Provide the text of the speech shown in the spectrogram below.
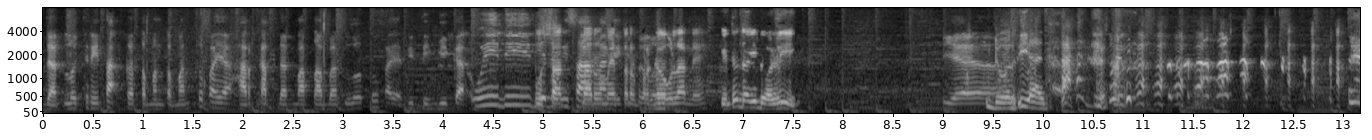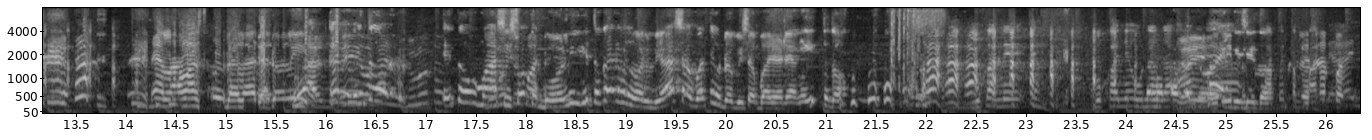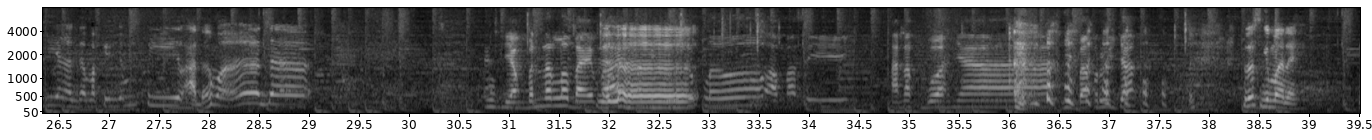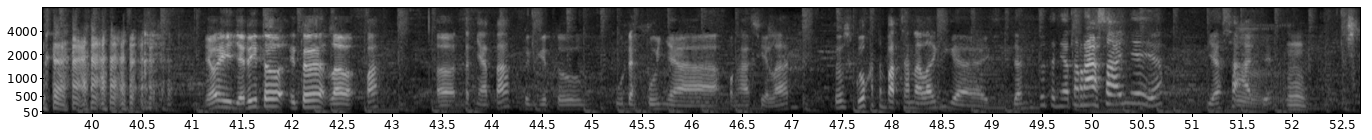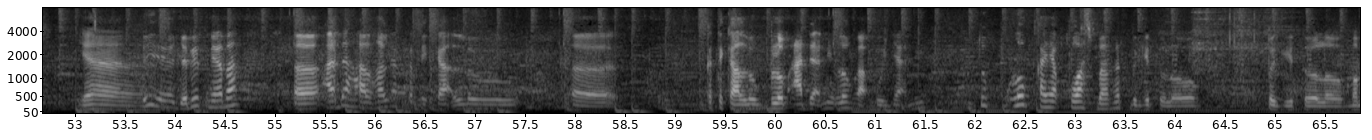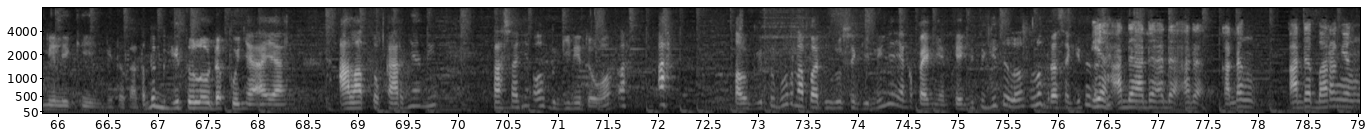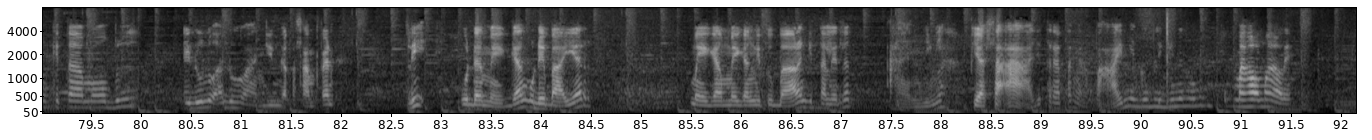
dan lo cerita ke teman-teman tuh kayak harkat dan martabat lo tuh kayak ditinggikan. Wih, di dia Pusat dari sana barometer gitu. pergaulan ya. Itu dari Doli. Iya. Doli aja. eh lawas tuh udah gak ada Doli. Nah, Kan jadi itu- dulu tuh Itu mahasiswa ke Doli gitu kan luar biasa. Berarti udah bisa bayar yang itu dong. Bukannya bukannya udah nggak ada iya. di situ. tapi tempatnya aja yang agak makin nyempil. Ada mah ada. yang bener lo baik Iya. banget duduk lo sama si anak buahnya Bibak Rujak. Terus gimana? Yoi, jadi itu itu lo apa? eh, ternyata begitu udah punya penghasilan, terus gue ke tempat sana lagi guys, dan itu ternyata rasanya ya biasa Hmm. aja. Hmm. Ya. Iya, jadi ternyata eh, ada hal-hal yang ketika lu eh, ketika lu belum ada nih, lu nggak punya nih, itu lu kayak puas banget begitu lo begitu lo memiliki gitu kan. Tapi begitu lo udah punya yang alat tukarnya nih, rasanya oh begini doang. Ah, ah tahu gitu gue kenapa dulu segininya yang kepengen kayak gitu-gitu loh. Lo berasa gitu Iya ada ada ada ada. Kadang ada barang yang kita mau beli dari dulu aduh anjing nggak kesampean. Li udah megang udah bayar megang-megang itu barang kita lihat anjing lah biasa aja ternyata ngapain ya gue beli gini mahal-mahal ya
